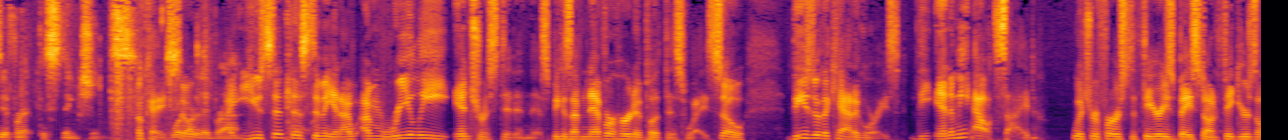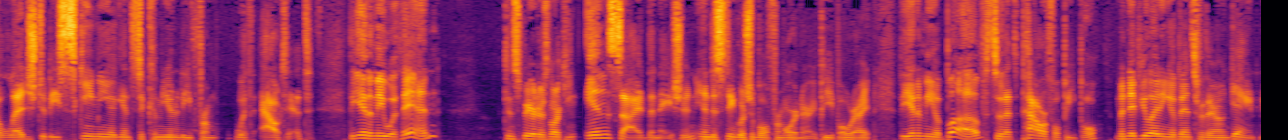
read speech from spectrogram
different distinctions. Okay, what so are they, you sent this to me, and I, I'm really interested in this because I've never heard it put this way. So these are the categories: the enemy outside, which refers to theories based on figures alleged to be scheming against a community from without it; the enemy within, conspirators lurking inside the nation, indistinguishable from ordinary people, right? The enemy above, so that's powerful people, manipulating events for their own gain.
